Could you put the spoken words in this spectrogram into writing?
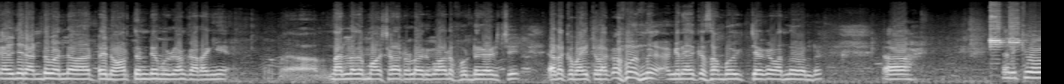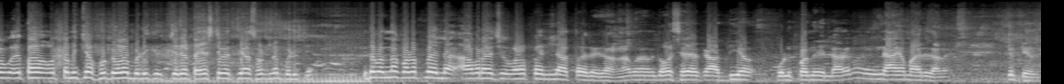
കഴിഞ്ഞ രണ്ട് കൊല്ലമായിട്ട് നോർത്ത് ഇന്ത്യ മുഴുവൻ കറങ്ങി നല്ലത് മോശമായിട്ടുള്ള ഒരുപാട് ഫുഡ് കഴിച്ച് ഇടയ്ക്ക് വയറ്റിളക്കം വന്ന് അങ്ങനെയൊക്കെ സംഭവിച്ചൊക്കെ വന്നതുകൊണ്ട് എനിക്ക് ഇപ്പോൾ ഒട്ടുമിക്ക ഫുഡുകളും പിടിക്കും. ഇച്ചിരി ടേസ്റ്റ് വ്യത്യാസമുണ്ടെങ്കിലും പിടിക്കും. ഇത് വന്നാൽ കുഴപ്പമില്ല. ആവറേജ് കുഴപ്പമില്ലാത്ത ഒരു ഇതാണ് ദോശയൊക്കെ അധികം പുളിപ്പൊന്നും ഇല്ലാതെ ന്യായമാരിതാണ് കിട്ടിയത്.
